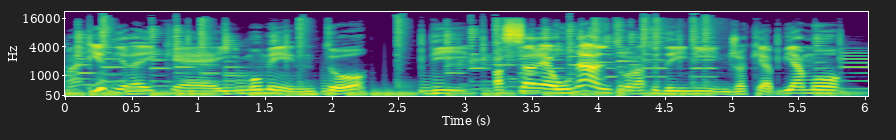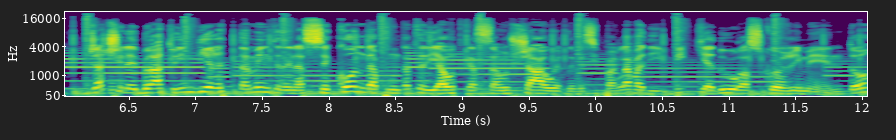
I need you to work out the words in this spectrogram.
Ma io direi che è il momento di passare a un altro lato dei ninja che abbiamo già celebrato indirettamente nella seconda puntata di Outcast Sound Shower dove si parlava di picchiaduro a scorrimento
